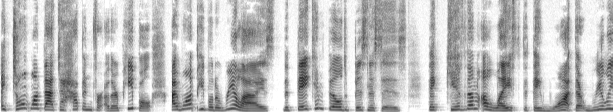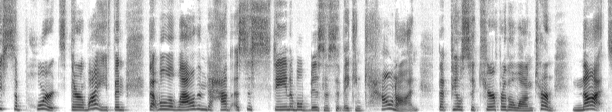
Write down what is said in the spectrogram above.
I don't want that to happen for other people. I want people to realize that they can build businesses that give them a life that they want, that really supports their life, and that will allow them to have a sustainable business that they can count on, that feels secure for the long term, not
